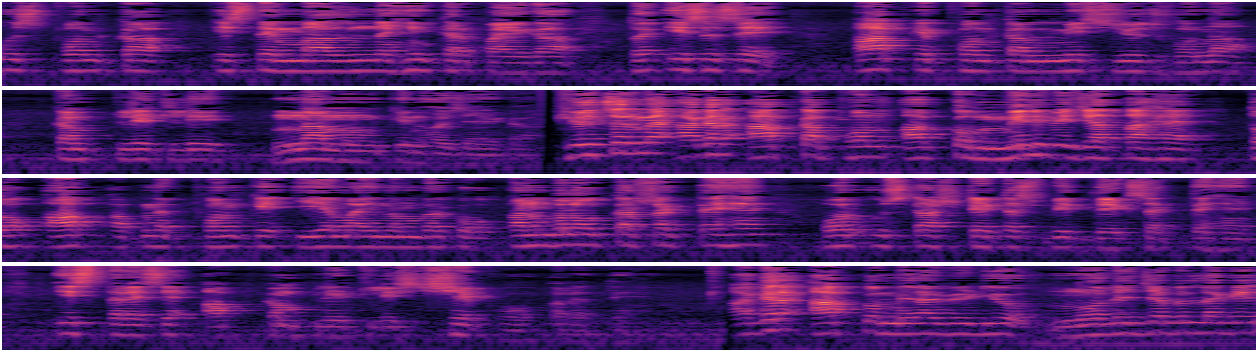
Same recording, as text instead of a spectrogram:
उस फ़ोन का इस्तेमाल नहीं कर पाएगा। तो इससे आपके फ़ोन का मिसयूज होना कंप्लीटली नामुमकिन हो जाएगा। फ्यूचर में अगर आपका फ़ोन आपको मिल भी जाता है तो आप अपने फ़ोन के ईएमआई नंबर को अनब्लॉक कर सकते हैं और उसका स्टेटस भी देख सकते हैं। इस तरह से आप कंप्लीटली शेप हो रहते हैं। अगर आपको मेरा वीडियो नॉलेजेबल लगे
